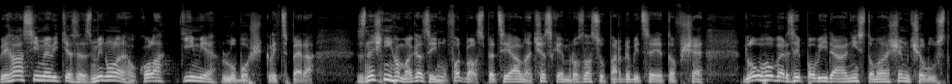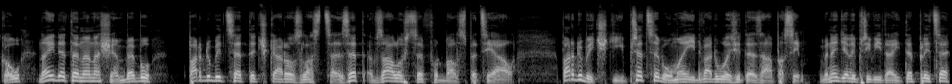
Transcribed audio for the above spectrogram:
Vyhlásíme vítěze z minulého kola, tím je Luboš Klicpera. Z dnešního magazínu Fotbal speciál na Českém rozhlasu Pardubice je to vše. Dlouhou verzi povídání s Tomášem Čelůstkou najdete na našem webu pardubice.rozhlas.cz v záložce Fotbal speciál. Pardubičtí před sebou mají dva důležité zápasy. V neděli přivítají Teplice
